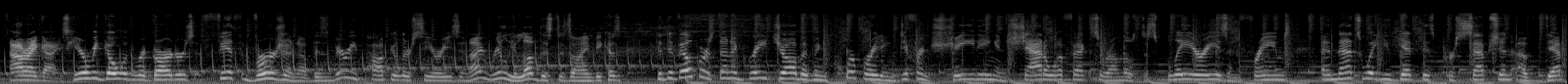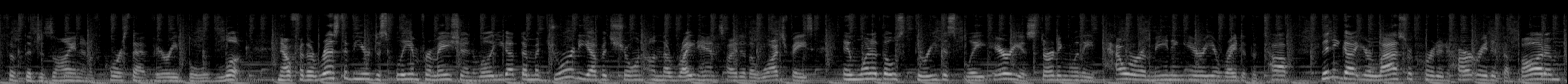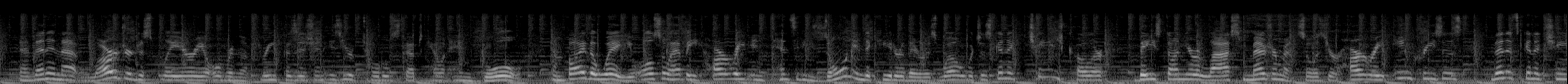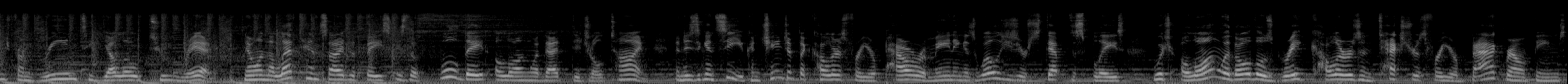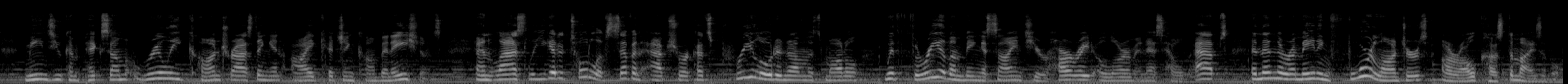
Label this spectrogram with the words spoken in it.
Alright guys, here we go with Regarder's fifth version of this very popular series, and I really love this design because the developer's done a great job of incorporating different shading and shadow effects around those display areas and frames, and that's what you get this perception of depth of the design and of course that very bold look. Now for the rest of your display information, well you got the majority of it shown on the right hand side of the watch face in one of those three display areas, starting with a power remaining area right at the top, then you got your last recorded heart rate at the bottom, and then in that larger display area over in the 3 position is your total steps count and goal and by the way, you also have a heart rate intensity zone indicator there as well, which is going to change color based on your last measurement. So as your heart rate increases, then it's going to change from green to yellow to red. Now on the left hand side of the face is the full date along with that digital time. And as you can see, you can change up the colors for your power remaining as well as your step displays, which along with all those great colors and textures for your background themes means you can pick some really contrasting and eye-catching combinations. And lastly, you get a total of 7 app shortcuts preloaded on this model, with 3 of them being assigned to your heart rate, alarm, and S-Health apps, and then the remaining 4 launchers are all customizable.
